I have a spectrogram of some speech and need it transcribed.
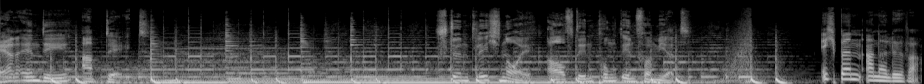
RND Update. Stündlich neu. Auf den Punkt informiert. Ich bin Anna Löwer.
